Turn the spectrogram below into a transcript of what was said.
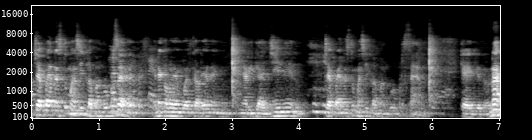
CPNS itu masih 80%. ya? 80%. Ini kalau yang buat kalian yang nyari gaji nih, CPNS itu masih 80%. Iya. Kayak gitu. Nah,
